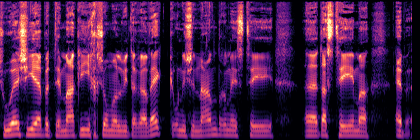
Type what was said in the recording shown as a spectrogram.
Schuhe schieben. Dann mag ich schon mal wieder weg und ist ein anderes The äh, das Thema. Eben,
